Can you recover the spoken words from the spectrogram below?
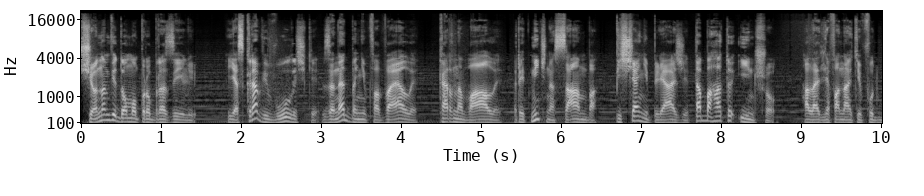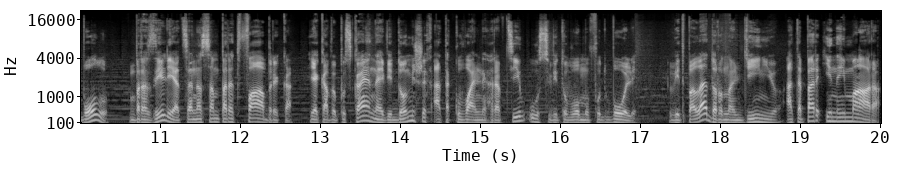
Що нам відомо про Бразилію? Яскраві вулички, занедбані фавели, карнавали, ритмічна самба, піщані пляжі та багато іншого. Але для фанатів футболу Бразилія це насамперед фабрика, яка випускає найвідоміших атакувальних гравців у світовому футболі. Від Пеле до Рональдіньо, а тепер і Неймара.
